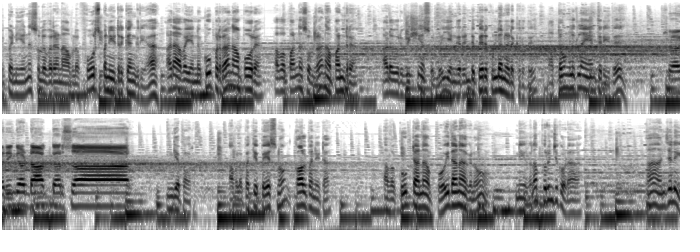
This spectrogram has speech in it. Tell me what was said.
இப்போ நீ என்ன சொல்ல வர? நான் அவளை ஃபோர்ஸ் பண்ணிட்டு இருக்கேங்கிறியா? அட அவள் என்னை கூப்பிடுறா நான் போகிறேன் அவள் பண்ண சொல்கிறா நான் பண்ணுறேன் அட ஒரு விஷயம் சொல்லு. எங்கள் ரெண்டு பேருக்குள்ளே நடக்கிறது. மற்றவங்களுக்குலாம் ஏன் தெரியுது? சரிங்க டாக்டர் சார். இங்கே பாரு. அவளை பற்றி பேசணும் கால் பண்ணிட்டா. அவள் கூப்பிட்டானா போய் தானே ஆகணும். நீ இதெல்லாம் புரிஞ்சுக்கோடா. ஆ அஞ்சலி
